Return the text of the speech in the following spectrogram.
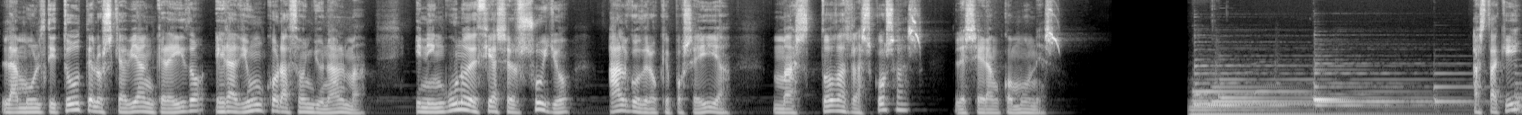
La multitud de los que habían creído era de un corazón y un alma, y ninguno decía ser suyo algo de lo que poseía, mas todas las cosas les eran comunes. Hasta aquí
